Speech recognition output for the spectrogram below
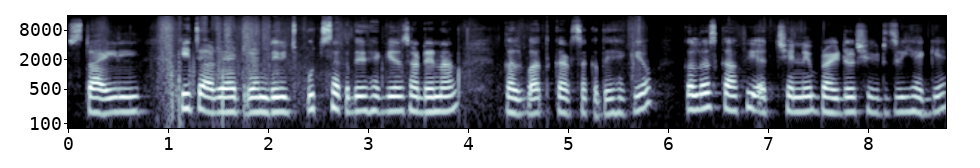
ਸਟਾਈਲ ਕੀ ਚੱਲ ਰਿਹਾ ਟ੍ਰੈਂਡ ਦੇ ਵਿੱਚ ਪੁੱਛ ਸਕਦੇ ਹੈਗੇ ਹੋ ਸਾਡੇ ਨਾਲ। ਗੱਲਬਾਤ ਕਰ ਸਕਦੇ ਹੈਗੇ ਹੋ। ਕਲਰਸ ਕਾਫੀ ਅੱਛੇ ਨੇ ਬ੍ਰਾਈਡਲ ਸ਼ੇਡਸ ਵੀ ਹੈਗੇ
